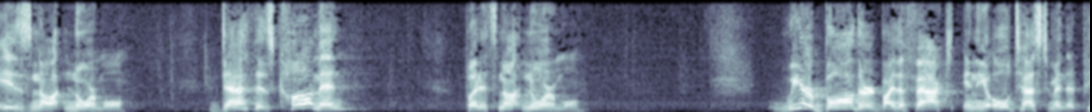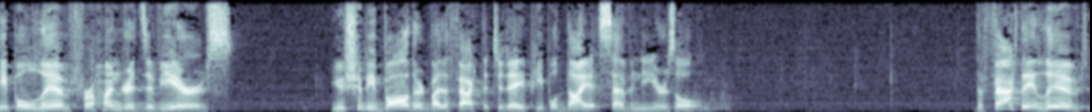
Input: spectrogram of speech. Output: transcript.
is not normal. Death is common, but it's not normal. We are bothered by the fact in the Old Testament that people lived for hundreds of years. You should be bothered by the fact that today people die at 70 years old. The fact that they lived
